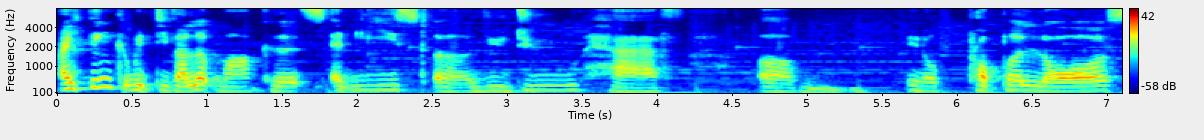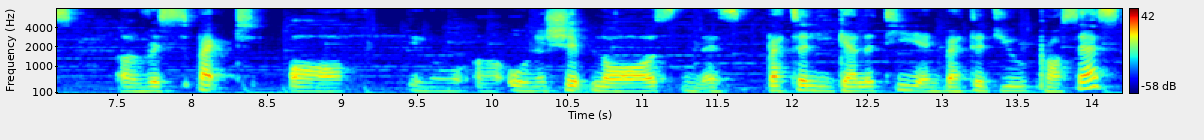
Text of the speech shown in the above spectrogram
I think with developed markets, at least uh, you do have, um, you know, proper laws, uh, respect of you know uh, ownership laws there's better legality and better due process.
